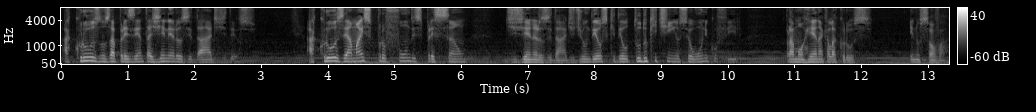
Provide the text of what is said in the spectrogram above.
A cruz nos apresenta a generosidade de Deus. A cruz é a mais profunda expressão de generosidade, de um Deus que deu tudo o que tinha, o seu único filho, para morrer naquela cruz e nos salvar.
